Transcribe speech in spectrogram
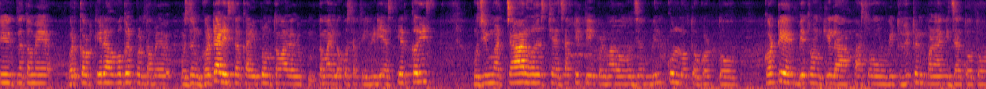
તે રીતના તમે વર્કઆઉટ કર્યા વગર પણ તમે વજન ઘટાડી શકાય પણ હું તમારે તમારી લોકો સાથે વિડીયા શેર કરીશ. હું જીમમાં ચાર વર્ષ ત્યાં જતી હતી પણ મારો વજન બિલકુલ નહોતો ઘટતો. ઘટે બે ત્રણ કિલા પાછો હું રિટર્ન પણ આવી જતો હતો.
